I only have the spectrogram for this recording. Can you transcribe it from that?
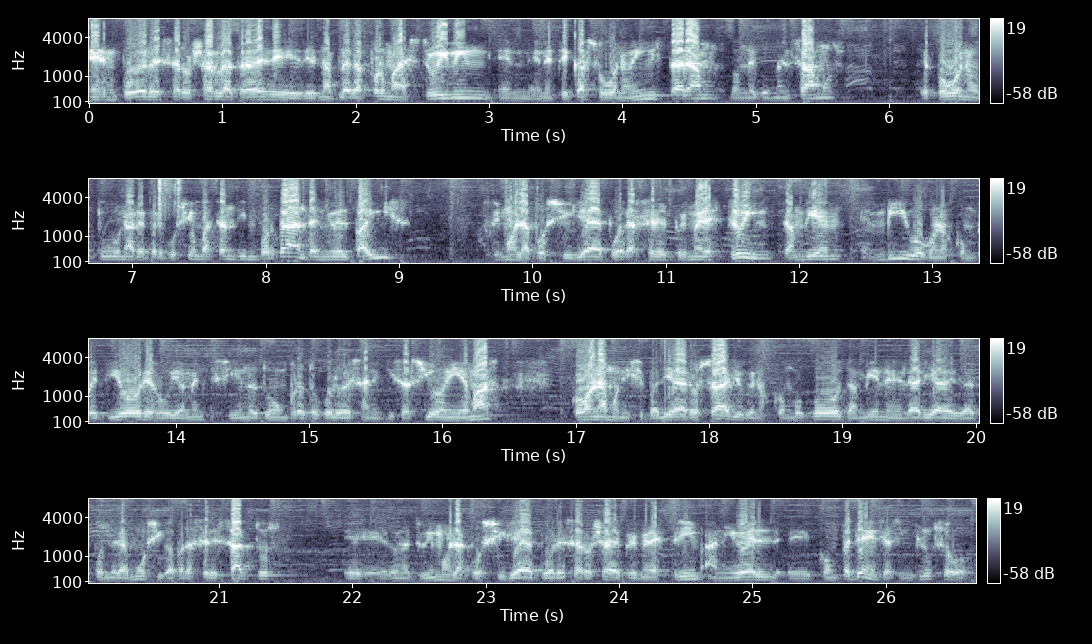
en poder desarrollarla a través de, una plataforma de streaming, en, este caso, bueno, Instagram, donde comenzamos. Después, bueno, tuvo una repercusión bastante importante a nivel país. Tuvimos la posibilidad de poder hacer el primer stream también en vivo con los competidores, obviamente siguiendo todo un protocolo de sanitización y demás, con la Municipalidad de Rosario que nos convocó también en el área del Galpón de la Música para ser exactos, eh, donde tuvimos la posibilidad de poder desarrollar el primer stream a nivel eh, competencias, incluso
